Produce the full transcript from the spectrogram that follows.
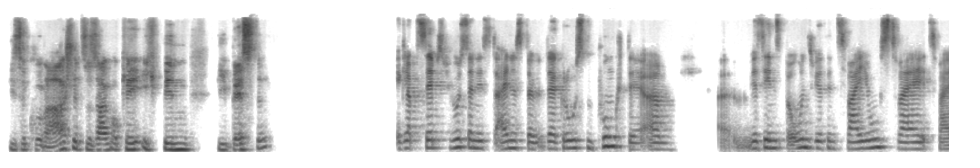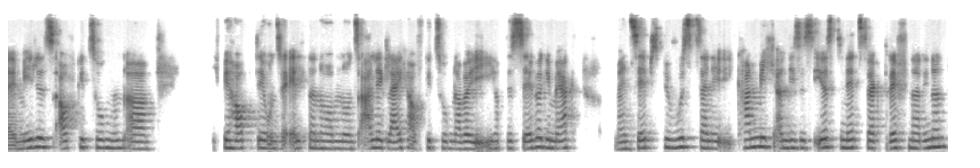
diese Courage zu sagen, okay, ich bin die Beste? Ich glaube, Selbstbewusstsein ist eines der, der großen Punkte. Ähm, äh, wir sehen es bei uns, wir sind zwei Jungs, zwei, zwei Mädels aufgezogen. Äh, ich behaupte, unsere Eltern haben uns alle gleich aufgezogen, aber ich habe das selber gemerkt, mein Selbstbewusstsein, ich kann mich an dieses erste Netzwerktreffen erinnern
